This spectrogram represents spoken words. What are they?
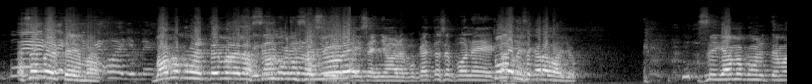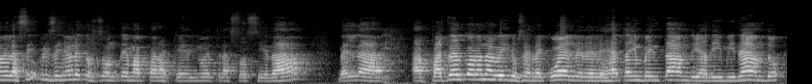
Bueno, Ese es el tema. que, Vamos con el tema de la sífilis, señores. sífilis, señores, porque esto se pone... Tú lo caliente. dices, Caraballo. Sigamos con el tema de la sífilis, señores. Estos son temas para que nuestra sociedad, ¿verdad? Aparte del coronavirus, se recuerde de dejar de estar inventando y adivinando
